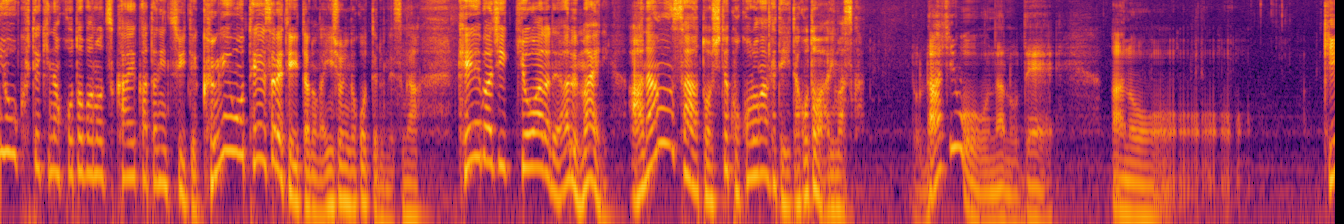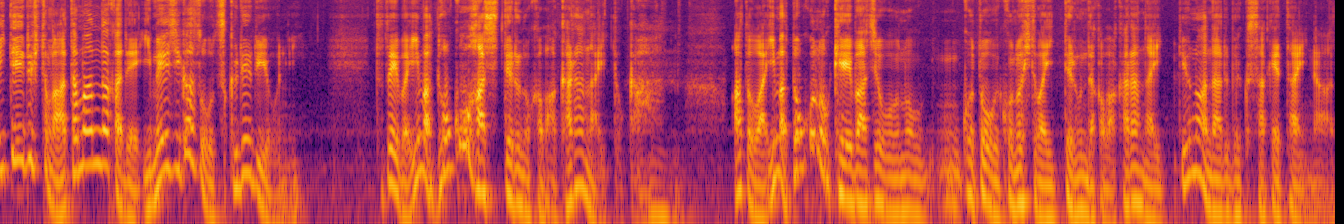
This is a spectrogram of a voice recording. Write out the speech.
用句的な言葉の使い方について苦言を呈されていたのが印象に残ってるんですが競馬実況アナである前にアナウンサーとして心がけていたことはありますか？ラジオなのであの聞いている人が頭の中でイメージ画像を作れるように例えば今どこを走ってるのかわからないとか、うんあとは今どこの競馬場のことをこの人は言ってるんだかわからないっていうのはなるべく避けたいな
